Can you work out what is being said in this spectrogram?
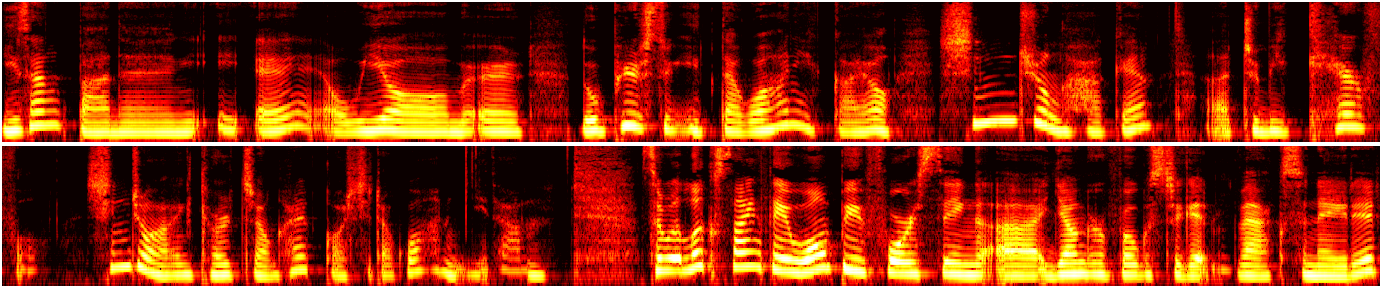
이상 반응의 위험을 높일 수 있다고 하니까요. 신중하게 uh, to be careful 신중하게 결정할 것이라고 합니다. So it looks like they won't be forcing uh, younger folks to get vaccinated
